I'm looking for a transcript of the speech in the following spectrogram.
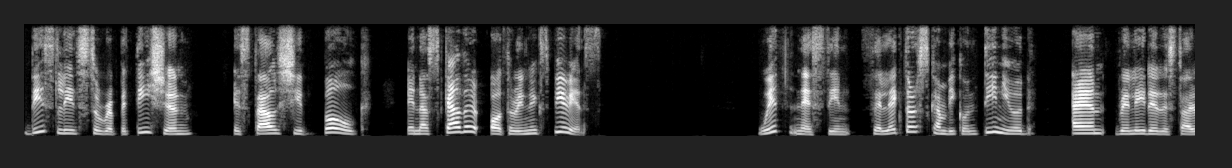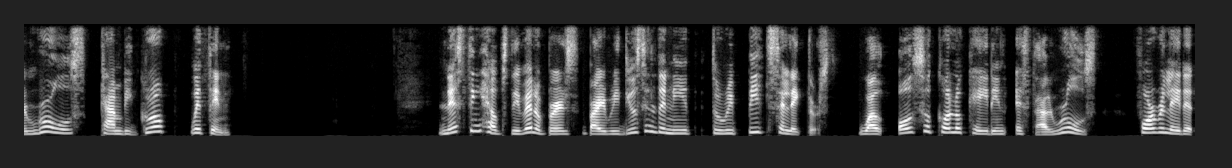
This leads to repetition, style sheet bulk, and a scattered authoring experience. With nesting, selectors can be continued and related style rules can be grouped within. Nesting helps developers by reducing the need to repeat selectors, while also collocating style rules for related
